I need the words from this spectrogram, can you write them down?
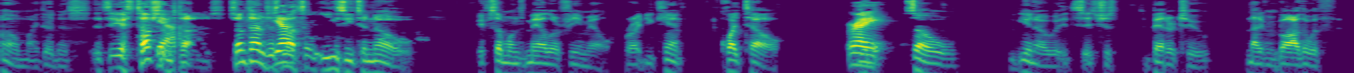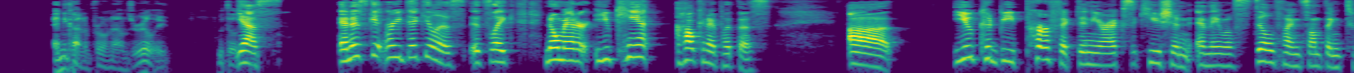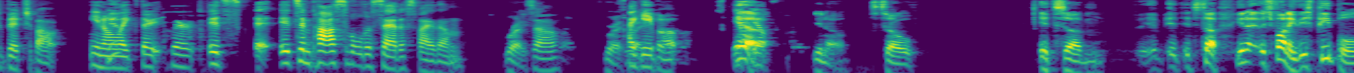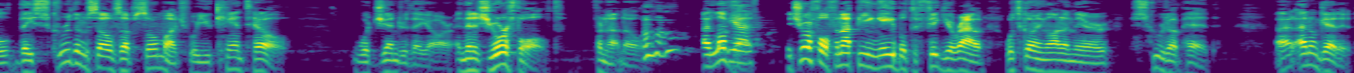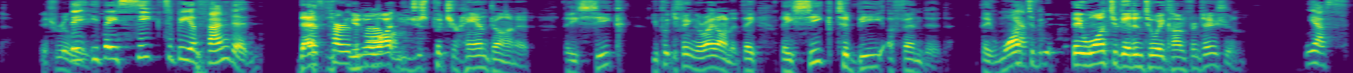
Oh my goodness, it's it's tough Yeah. sometimes. Sometimes it's Yeah. not so easy to know if someone's male or female, right? You can't quite tell. you know. Right. So, you know, it's it's just better to not even bother with any kind of pronouns, really. With those. Yes. And it's getting ridiculous. It's like no matter you can't how can I put this? Uh you could be perfect in your execution and they will still find something to bitch about. You know, Yeah. like they they're it's it's impossible to satisfy them. right, So right, I gave up. Yeah, Yep, yep. you know. So it's um, it, it, it's tough. You know, it's funny. These people they screw themselves up so much where you can't tell what gender they are, and then it's your fault for not knowing. Mhm. I love Yes. that. It's your fault for not being able to figure out what's going on in their screwed up head. I, I don't get it. It's really They they seek to be offended. that's that's part of you the know what problem. you just put your hand on it. They seek. You put your finger right on it. They they seek to be offended. They want Yes. to be. They want to get into a confrontation. Yes.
